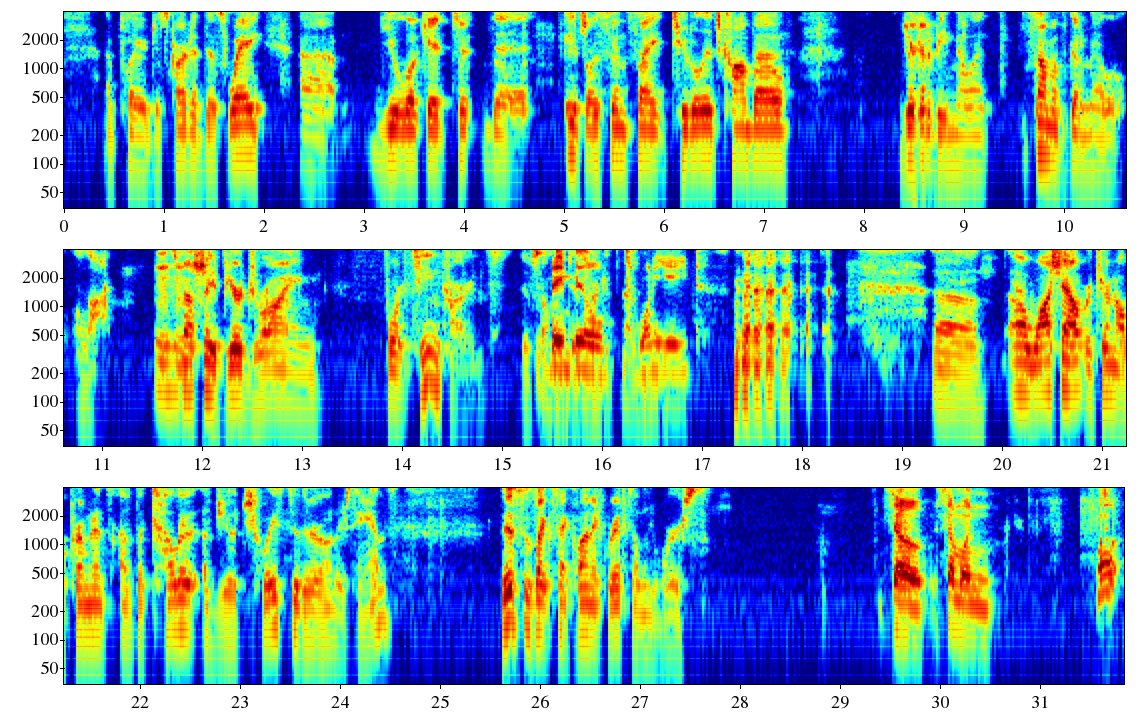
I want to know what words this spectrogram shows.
a player discarded this way. Uh, you look at the Ageless Insight tutelage combo, you're going to be milling. Someone's going to mill a lot, Mhm. especially if you're drawing 14 cards. If someone They mill 28. uh, uh, wash out, return all permanents of the color of your choice to their owner's hands. This is like Cyclonic Rift, only worse. So someone. Well,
